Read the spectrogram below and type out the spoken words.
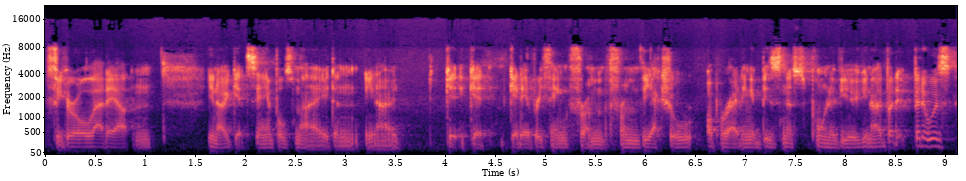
figure all that out and you know get samples made and you know get get get everything from from the actual operating a business point of view you know but it, but it was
